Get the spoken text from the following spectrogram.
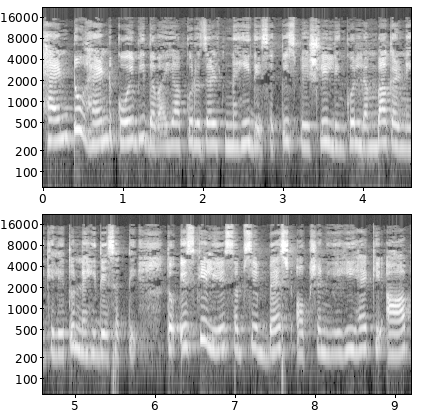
हैंड टू हैंड कोई भी दवाई आपको रिज़ल्ट नहीं दे सकती स्पेशली लिंक को लंबा करने के लिए तो नहीं दे सकती। तो इसके लिए सबसे बेस्ट ऑप्शन यही है कि आप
